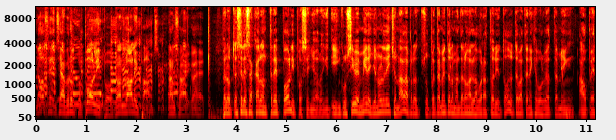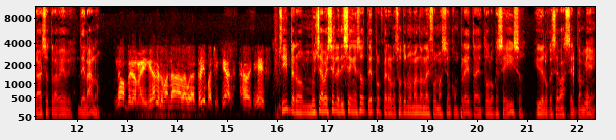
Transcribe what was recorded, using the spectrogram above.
No se- sea bruto. Pólipo, no lollipops. I'm sorry, go ahead. Pero a usted se le sacaron tres pólipos, señor. Y- Inclusive, mire, yo no le he dicho nada, pero supuestamente lo mandaron al laboratorio y todo. y Usted va a tener que volver también a operarse otra vez del ano. No, pero me dijeron que lo mandaban al laboratorio para chequear, a ver qué es. Sí, pero muchas veces le dicen eso a usted, pero nosotros nos mandan la información completa de todo lo que se hizo y de lo que se va a hacer también.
